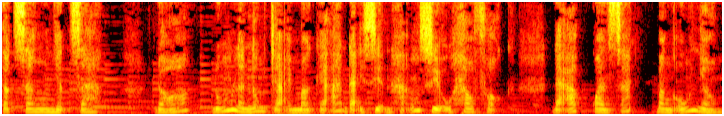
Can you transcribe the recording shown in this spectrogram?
Tặc răng nhận ra, đó đúng là nông trại mà gã đại diện hãng rượu Helford đã quan sát bằng ống nhòm.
